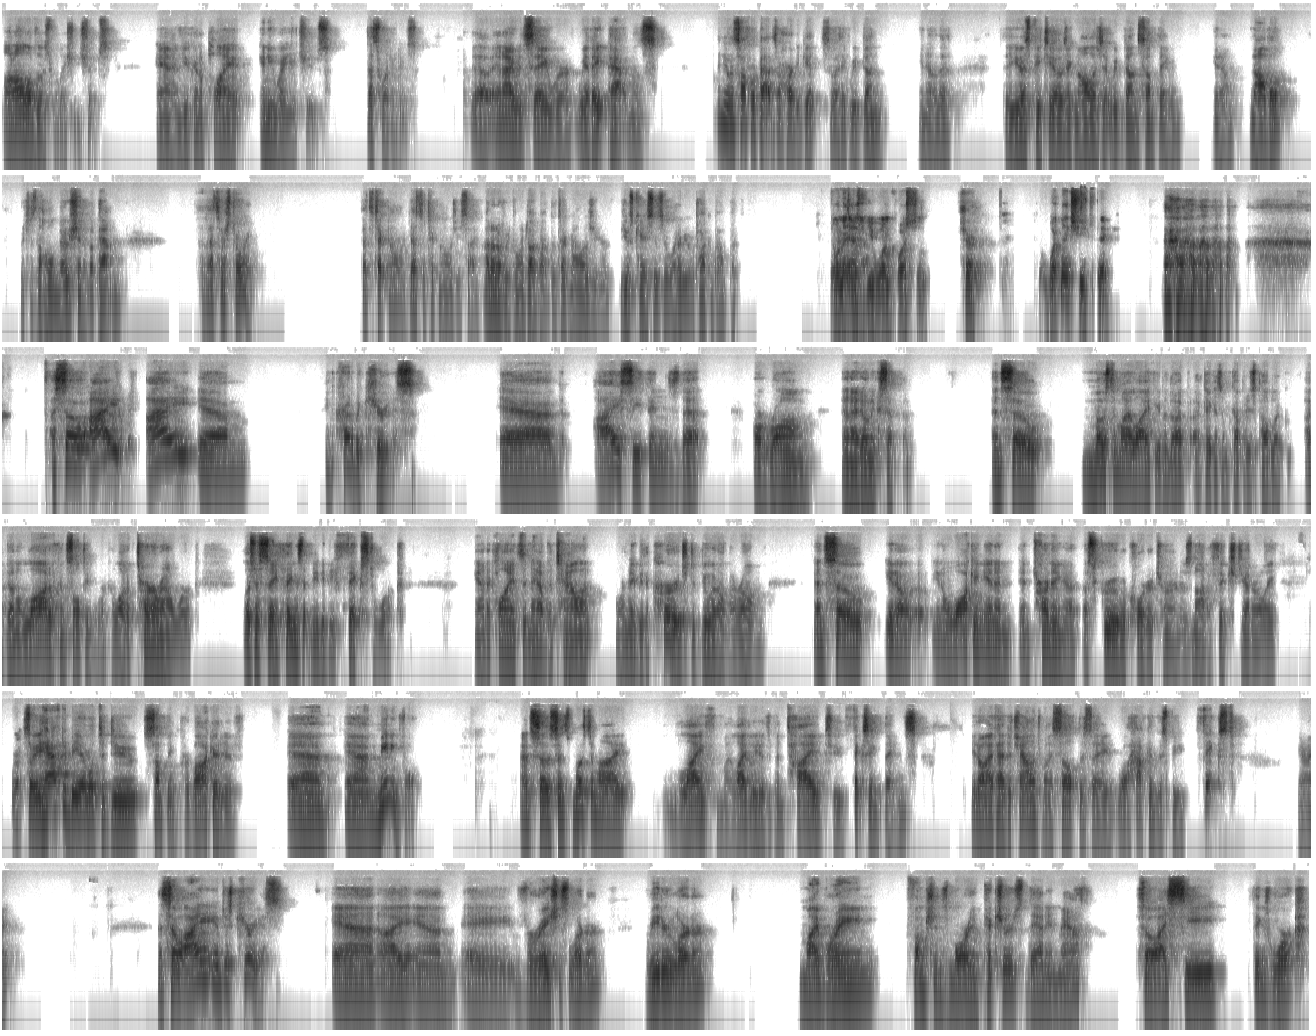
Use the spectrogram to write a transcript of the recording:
on all of those relationships. And you can apply it any way you choose. That's what it is. Uh, and I would say we're, we have eight patents. And, you know, software patents are hard to get. So I think we've done, you know, the, the USPTO has acknowledged that we've done something, you know, novel, which is the whole notion of a patent. So that's our story. That's technology. That's the technology side. I don't know if we want to talk about the technology or use cases or whatever you want to talk about, but I want to ask you one question. Sure. What makes you tick? so I I am incredibly curious, and I see things that are wrong, and I don't accept them. And so most of my life, even though I've, I've taken some companies public, I've done a lot of consulting work, a lot of turnaround work. Let's just say things that need to be fixed work and the clients didn't have the talent or maybe the courage to do it on their own. And so, you know, you know, walking in and, and turning a, a screw a quarter turn is not a fix generally. Right. So you have to be able to do something provocative and and meaningful. And so since most of my life, my livelihood's been tied to fixing things, you know, I've had to challenge myself to say, well, how could this be fixed? You right? And so I am just curious. And I am a voracious learner, reader, learner. My brain functions more in pictures than in math. So I see things work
